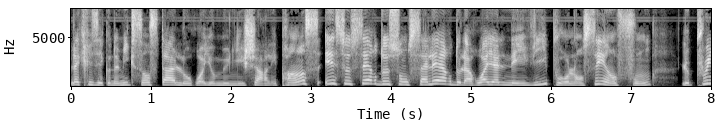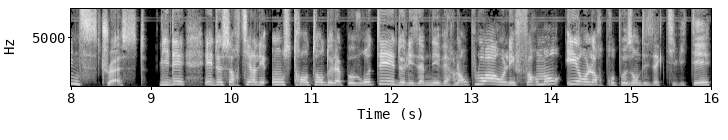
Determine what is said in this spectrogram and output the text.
la crise économique s'installe au Royaume-Uni. Charles est prince et se sert de son salaire de la Royal Navy pour lancer un fonds, le Prince Trust. L'idée est de sortir les 11-30 ans de la pauvreté et de les amener vers l'emploi en les formant et en leur proposant des activités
